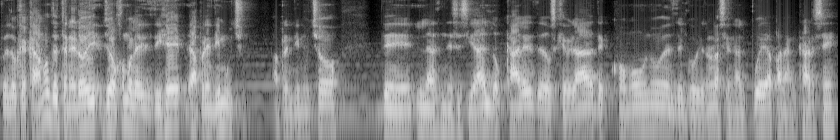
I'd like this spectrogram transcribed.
Pues lo que acabamos de tener hoy, yo como les dije, aprendí mucho, aprendí mucho de las necesidades locales de Dos Quebradas, de cómo uno desde el gobierno nacional puede apalancarse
